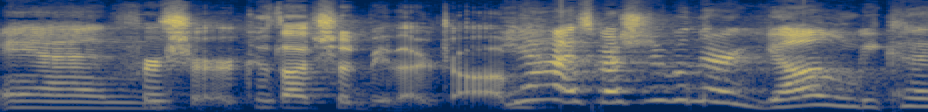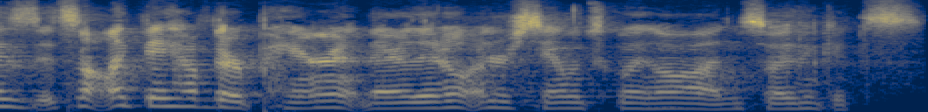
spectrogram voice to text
and For sure, because that should be their job. Yeah, especially when they're young because it's not like they have their parent there. They don't understand what's going on. So I think it's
